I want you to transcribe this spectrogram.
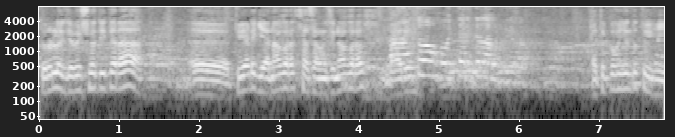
তোরে লই যাবে সতী তারা। তুই একটা জ্ঞান করস চেঁচামেচি না করস বাইরে। আমি তো হইতে দিতে লাভ দিয়েছি এতক্ষণ পর্যন্ত তুই কি?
